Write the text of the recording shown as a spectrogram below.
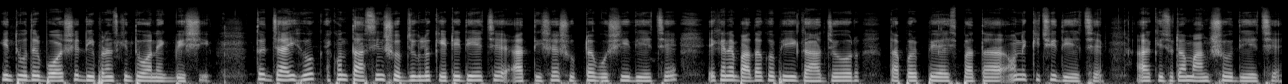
কিন্তু ওদের বয়সের ডিফারেন্স কিন্তু অনেক বেশি। তো যাই হোক, এখন তাসিন সবজিগুলো কেটে দিয়েছে, আর তিশা স্যুপটা বসিয়ে দিয়েছে। এখানে বাঁধাকপি, গাজর, তারপর পেঁয়াজ পাতা, অনেক কিছুই দিয়েছে। আর কিছুটা মাংসও দিয়েছে।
